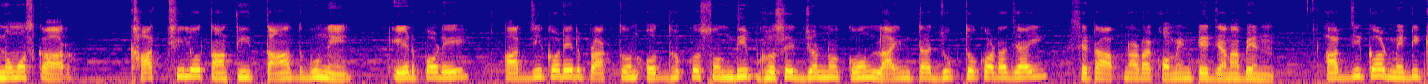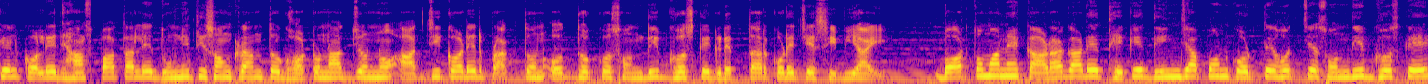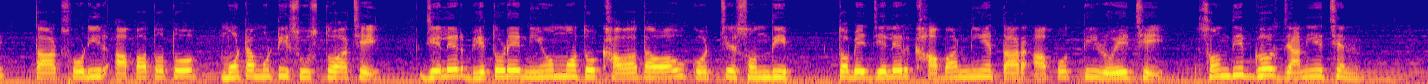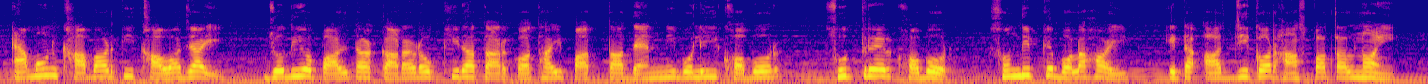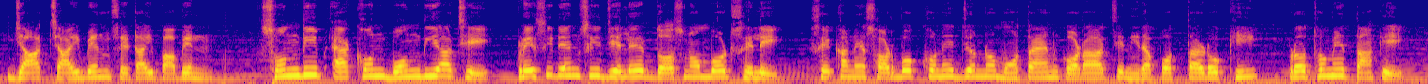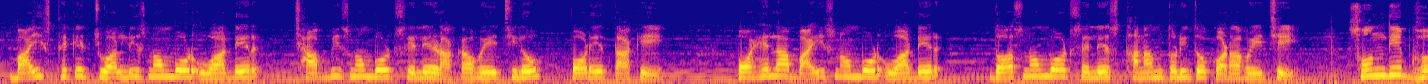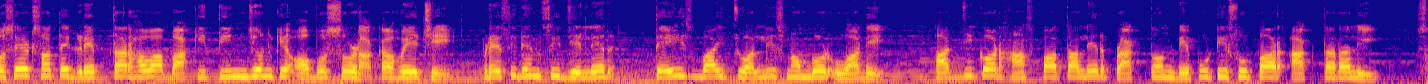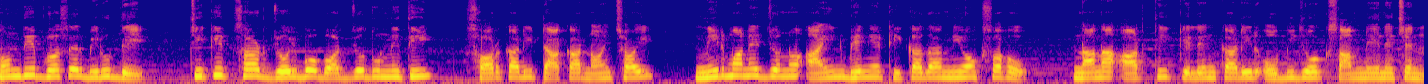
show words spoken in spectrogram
নমস্কার। খাচ্ছিল তাঁতি তাঁত বুনে। এরপরে আরজিকরের প্রাক্তন অধ্যক্ষ সন্দীপ ঘোষের জন্য কোন লাইনটা যুক্ত করা যায়, সেটা আপনারা কমেন্টে জানাবেন। আরজিকর মেডিকেল কলেজ হাসপাতালে দুর্নীতি সংক্রান্ত ঘটনার জন্য আরজিকরের প্রাক্তন অধ্যক্ষ সন্দীপ ঘোষকে গ্রেপ্তার করেছে সিবিআই। বর্তমানে কারাগারে থেকে দিন যাপন করতে হচ্ছে সন্দীপ ঘোষকে। তার শরীর আপাতত মোটামুটি সুস্থ আছে। জেলের ভেতরে নিয়ম মতো খাওয়া দাওয়াও করছে সন্দীপ। তবে জেলের খাবার নিয়ে তার আপত্তি রয়েছে। সন্দীপ ঘোষ জানিয়েছেন, এমন খাবার কি খাওয়া যায়? যদিও পাল্টা কারারক্ষীরা তার কথাই পাত্তা দেননি বলেই খবর, সূত্রের খবর। সন্দীপকে বলা হয়, এটা আরজিকর হাসপাতাল নয়। যা চাইবেন সেটাই পাবেন। সন্দীপ এখন বন্দি আছে, প্রেসিডেন্সি জেলের দশ নম্বর সেলে সেখানে সর্বক্ষণের জন্য মোতায়েন করা আছে নিরাপত্তা রক্ষী প্রথমে তাকে বাইশ থেকে চুয়াল্লিশ নম্বর ওয়ার্ডের ছাব্বিশ নম্বর সেলে রাখা হয়েছিল, পরে তাকে পহেলা বাইশ নম্বর ওয়ার্ডের দশ নম্বর সেলে স্থানান্তরিত করা হয়েছে। সন্দীপ ঘোষের সাথে গ্রেপ্তার হওয়া বাকি তিনজনকে অবশ্য রাখা হয়েছে। প্রেসিডেন্সি জেলের তেইশ বাই চুয়াল্লিশ নম্বর ওয়ার্ডে, আরজিকর হাসপাতালের প্রাক্তন ডেপুটি সুপার আক্তার আলী। সন্দীপ ঘোষের বিরুদ্ধে চিকিৎসার জৈব বর্জ্য দুর্নীতি, সরকারি টাকা নয় ছয়, নির্মাণের জন্য আইন ভেঙে ঠিকাদার নিয়োগ সহ নানা আর্থিক কেলেঙ্কারির অভিযোগ সামনে এনেছেন।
